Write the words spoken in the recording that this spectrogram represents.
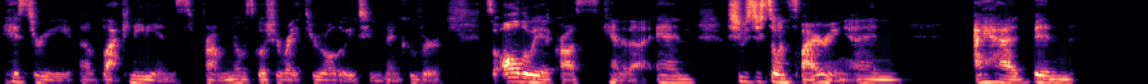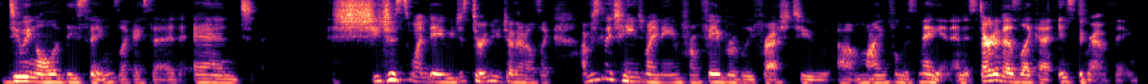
history of black canadians from nova scotia right through all the way to vancouver. So all the way across canada. And she was just so inspiring. And i had been doing all of these things like i said and she just one day we just turned to each other and I was like, I'm just going to change my name from favorably fresh to uh, mindfulness Meghan. And it started as like an Instagram thing.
